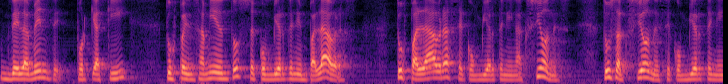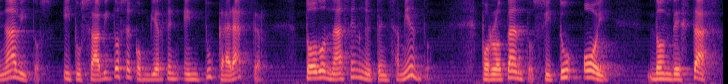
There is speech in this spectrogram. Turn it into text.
De la mente, porque aquí tus pensamientos se convierten en palabras, tus palabras se convierten en acciones, tus acciones se convierten en hábitos y tus hábitos se convierten en tu carácter. Todo nace en el pensamiento. Por lo tanto, si tú hoy, donde estás,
